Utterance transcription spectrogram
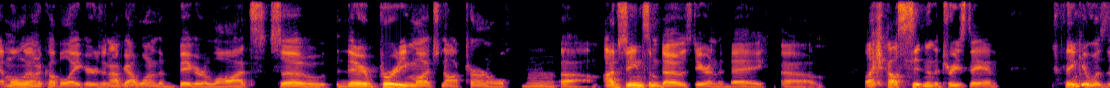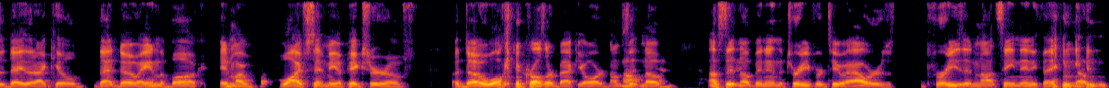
I'm only on a couple acres and I've got one of the bigger lots. So they're pretty much nocturnal. Mm. Um, I've seen some does during the day. Um, like I was sitting in the tree stand. I think it was the day that I killed that doe and the buck, and my wife sent me a picture of a doe walking across our backyard, and I'm Oh, sitting up. man. I'm sitting up been in the tree for two hours, freezing, not seeing anything, Yep. and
